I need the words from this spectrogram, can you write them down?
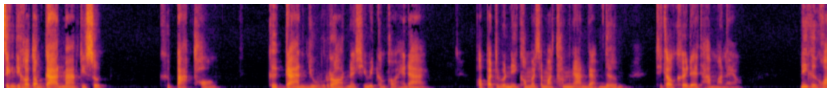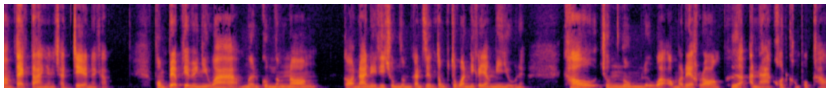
สิ่งที่เขาต้องการมากที่สุดคือปากท้อง คือการอยู่รอดในชีวิตของเขาให้ได้ ราะปัจจุบันนี้เขาไม่สามารถทำงานแบบเดิมที่เขาเคยได้ทำมาแล้ว นี่คือความแตกต่างอย่างชัดเจนนะครับ ผมเปรียบเทียบอย่างนี้ว่าเหมือนกลุ่มน้องๆ ก่อนหน้านี้ที่ชุมนุมกันซึ่งตรงทุกวันนี้ก็ยังมีอยู่เนี่ยเขาชุมนุมหรือว่าออกมาเรียกร้องเพื่ออนาคตของพวกเขา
